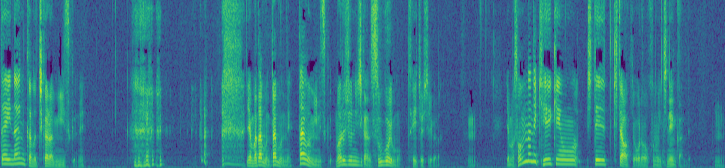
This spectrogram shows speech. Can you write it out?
対なんかの力は身につくよね。いや、まあ多分、多分ね、多分身につく。丸12時間すごいもう成長してるから。うん。いや、まそんなね、経験をしてきたわけよ、俺はこの1年間で。うん。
